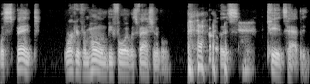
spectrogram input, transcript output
was spent working from home before it was fashionable. because kids happen.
